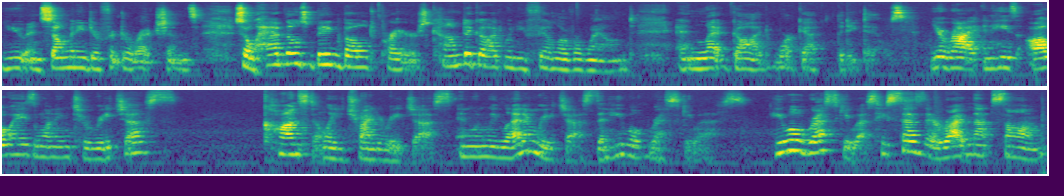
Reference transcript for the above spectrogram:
you in so many different directions. So have those big, bold prayers. Come to God when you feel overwhelmed and let God work out the details. You're right, and He's always wanting to reach us, constantly trying to reach us. And when we let Him reach us, then He will rescue us. He will rescue us. He says there, right in that song,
